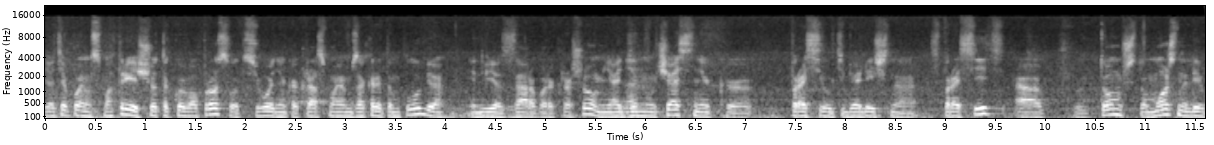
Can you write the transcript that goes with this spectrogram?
Я тебя понял. Смотри, еще такой вопрос. Вот сегодня как раз в моем закрытом клубе «Инвест заработок хорошо» у меня да. один участник э, просил тебя лично спросить о том, что можно ли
